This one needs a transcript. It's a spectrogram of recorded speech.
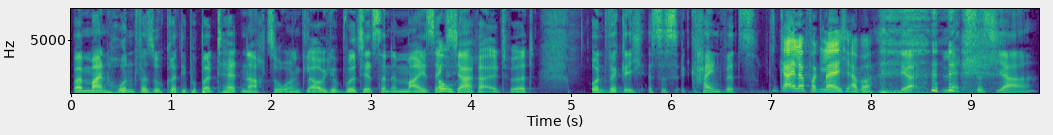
weil mein Hund versucht gerade die Pubertät nachzuholen, glaube ich, obwohl sie jetzt dann im Mai sechs Oh. Jahre alt wird. Und wirklich, es ist kein Witz. Geiler Vergleich, aber. Ja, letztes Jahr,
